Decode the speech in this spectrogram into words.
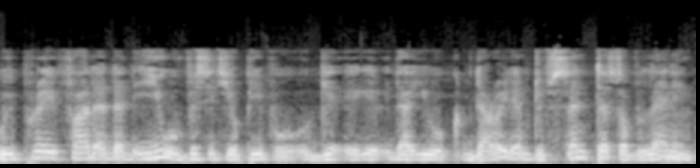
We pray, Father, that you visit your people, eh, that you direct them to centers of learning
